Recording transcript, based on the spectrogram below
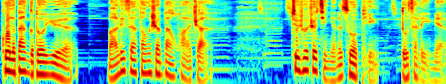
过了半个多月。玛丽在方山办画展，据说这几年的作品都在里面。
